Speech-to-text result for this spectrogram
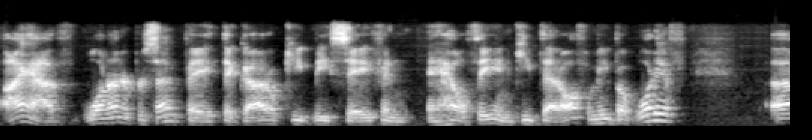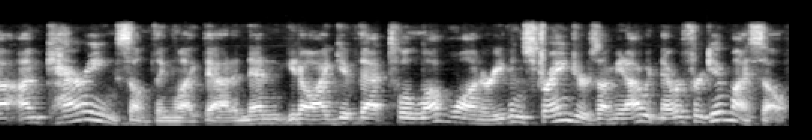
I have 100% faith that God will keep me safe and, and healthy and keep that off of me. But what if uh, I'm carrying something like that, and then you know I give that to a loved one or even strangers. I mean, I would never forgive myself.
